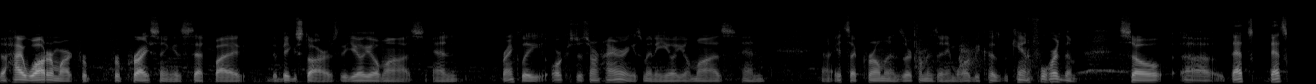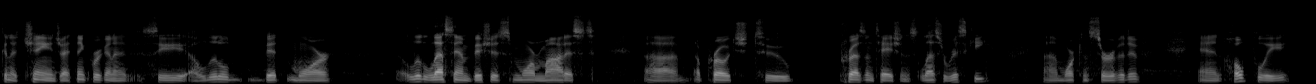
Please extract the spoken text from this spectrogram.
the high watermark for, for pricing is set by the big stars, the Yo-Yo Ma's, and frankly, orchestras aren't hiring as many Yo-Yo Ma's and uh, Itzhak Perlman and Zukermans anymore because we can't afford them. So uh, that's that's going to change. I think we're going to see a little bit more, a little less ambitious, more modest uh, approach to presentations, less risky, uh, more conservative, and hopefully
